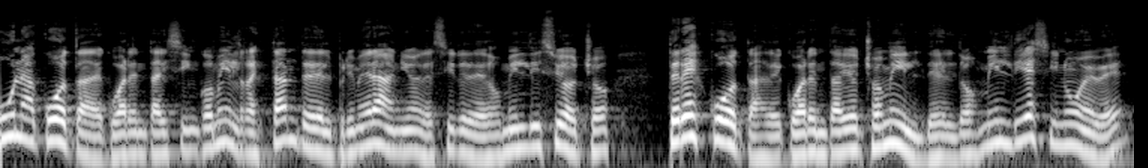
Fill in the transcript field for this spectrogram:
Una cuota de 45 mil restante del primer año, es decir, de 2018, tres cuotas de 48 mil del 2019.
